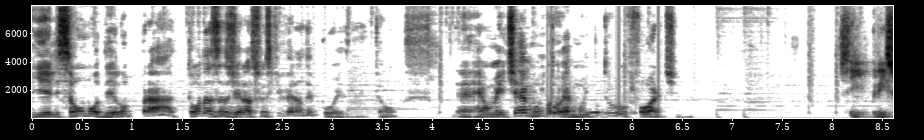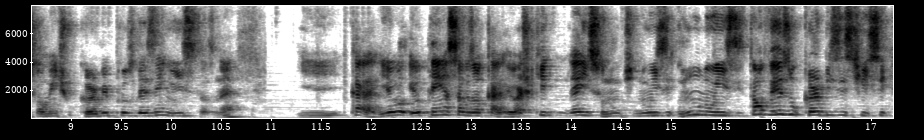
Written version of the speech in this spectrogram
e, eles são um modelo para todas as gerações que vieram depois. Né? Então, é, realmente é muito, é muito forte. Né? Sim, principalmente o Kirby para os desenhistas, né? E, cara, eu, eu tenho essa visão, cara, eu acho que é isso, não, não, um não existe, talvez o Kirby existisse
